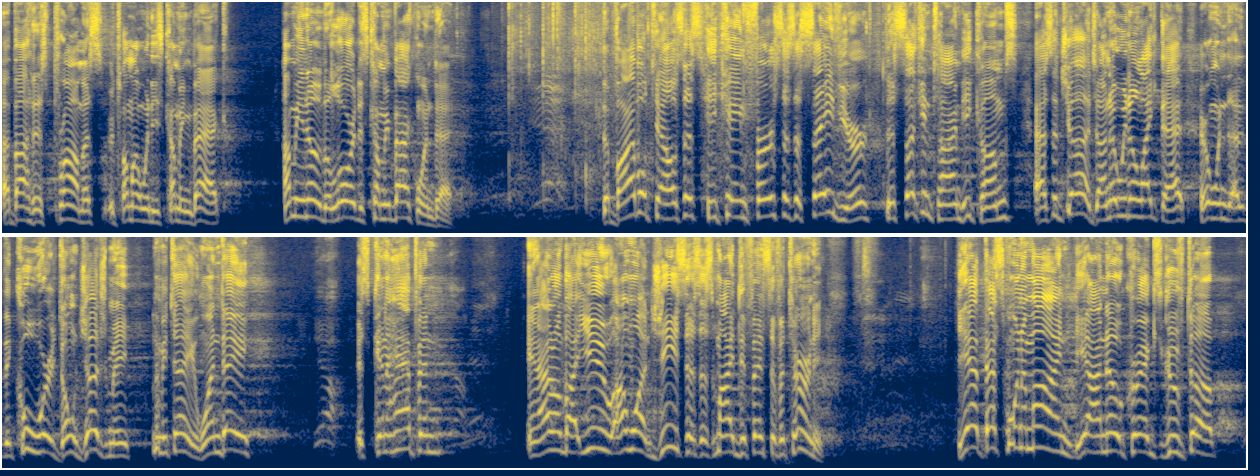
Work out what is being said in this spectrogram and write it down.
about his promise. We're talking about when he's coming back. How many know the Lord is coming back one day? The Bible tells us he came first as a savior. The second time he comes as a judge. I know we don't like that. Everyone, the cool word, don't judge me. Let me tell you, one day it's gonna happen. Yeah. And I don't know about you, I want Jesus as my defensive attorney. Yeah, that's one of mine. Yeah, I know Craig's goofed up.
